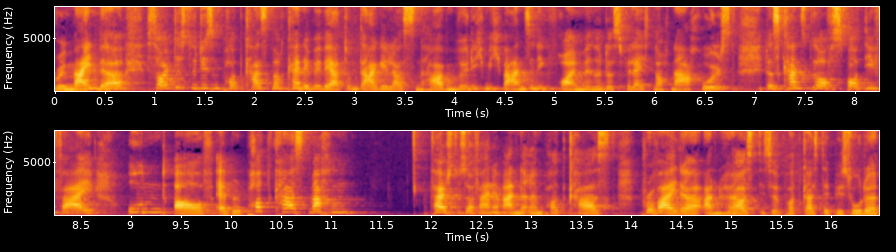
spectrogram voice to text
Reminder, solltest du diesen Podcast noch keine Bewertung dagelassen haben, würde ich mich wahnsinnig freuen, wenn du das vielleicht noch nachholst. Das kannst du auf Spotify und auf Apple Podcast machen. Falls du es auf einem anderen Podcast-Provider anhörst, diese Podcast-Episode,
